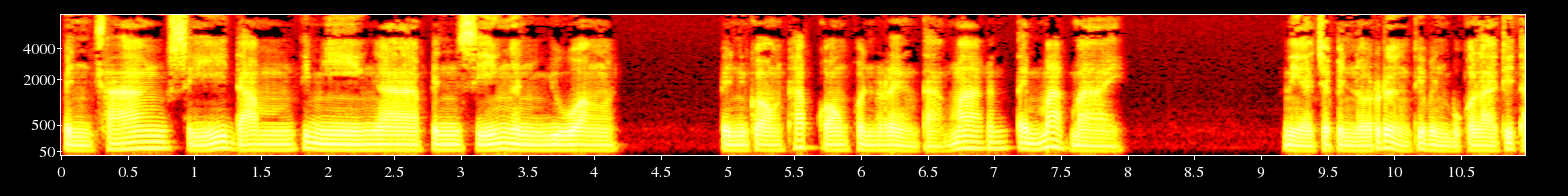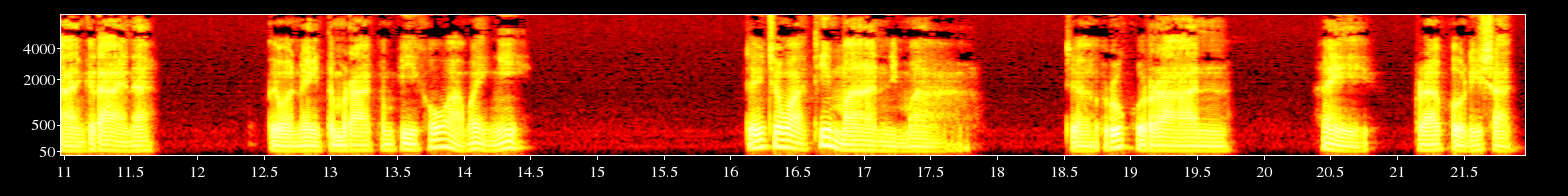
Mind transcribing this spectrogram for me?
เป็นช้างสีดำที่มีงาเป็นสีเงินยวง เป็นกองทัพกองพลแรงต่างมากกันเต็มมากมายเเนี่ยจะเป็นเรื่องที่เป็นบุคลาธิฐานก็ได้นะแต่ว่าในตำราคัมภีร์เขาว่าว่าอย่างนี้ในจังหวะที่มารนี่มา จะรุกราน ให้พระโพธิสัตว์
